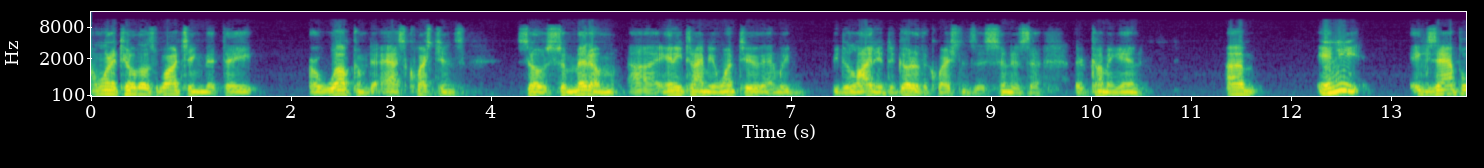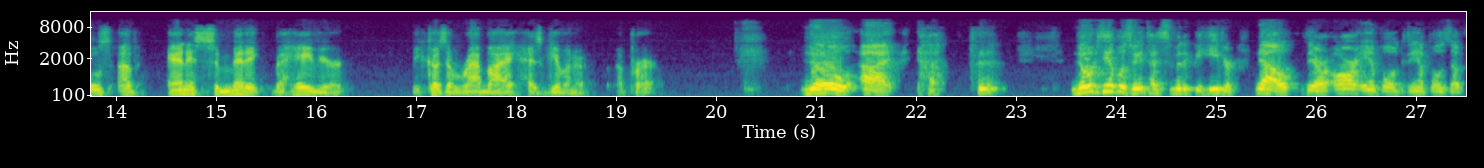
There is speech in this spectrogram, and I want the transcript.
I want to tell those watching that they are welcome to ask questions so submit them uh, anytime you want to, and we'd be delighted to go to the questions as soon as uh, they're coming in. Um, any examples of anti-Semitic behavior because a rabbi has given a, a prayer? No, uh, no examples of anti-Semitic behavior. Now, there are ample examples of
